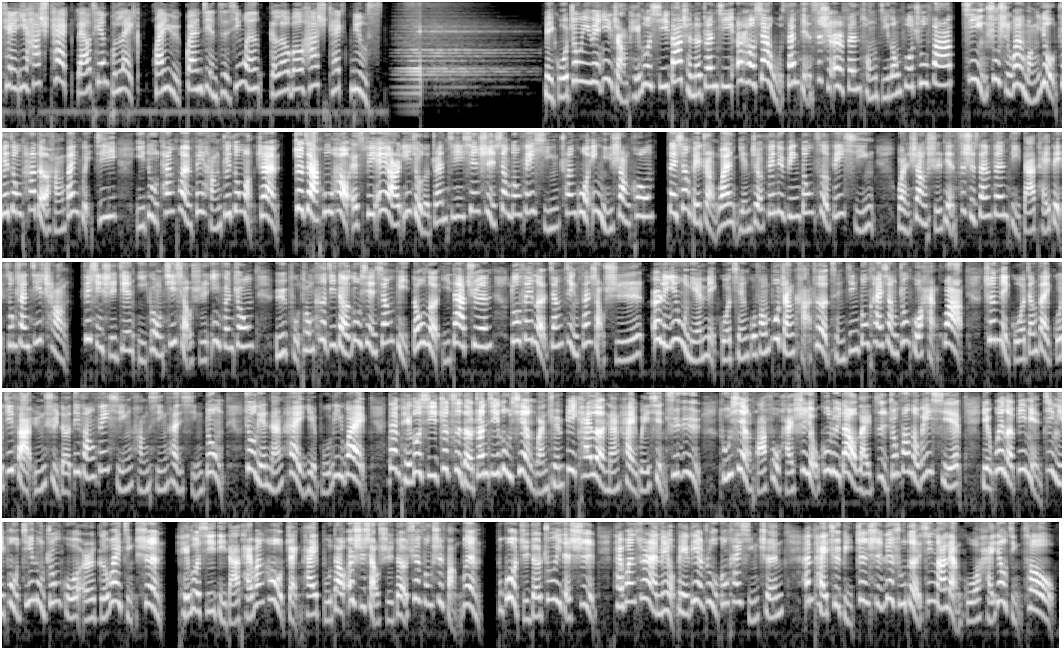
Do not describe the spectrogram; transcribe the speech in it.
天一 hashtag 聊天不累，环宇关键字新闻 global hashtag news。美国众议院议长佩洛西搭乘的专机，二号下午三点四十二分从吉隆坡出发，吸引数十万网友追踪他的航班轨迹，一度瘫痪飞航追踪网站。这架呼号 SPAR 一九的专机，先是向东飞行，穿过印尼上空。再向北转弯，沿着菲律宾东侧飞行，晚上十点四十三分抵达台北松山机场，飞行时间一共七小时一分钟，与普通客机的路线相比，兜了一大圈，多飞了将近三小时。二零一五年，美国前国防部长卡特曾经公开向中国喊话，称美国将在国际法允许的地方飞行、航行和行动，就连南海也不例外。但陪洛西这次的专机路线完全避开了南海危险区域，凸显华府还。是有顾虑到来自中方的威胁，也为了避免进一步激怒中国而格外谨慎。裴洛西抵达台湾后，展开不到二十小时的旋风式访问。不过，值得注意的是，台湾虽然没有被列入公开行程，安排却比正式列出的新马两国还要紧凑。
